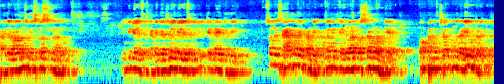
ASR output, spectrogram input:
హైదరాబాద్ నుంచి తీసుకొస్తున్నాను. ఇంటికి వెళ్ళేసరికి అంటే గజ్వేల్కి వెళ్ళేసరికి టెన్ అవుతుంది. సో మీరు సాయంత్రం అయిపోండి అలా నేను టెన్ వరకు వస్తాను అంటే ఒక పది నిమిషాల ముందు రెడీగా ఉంటాడు కదా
